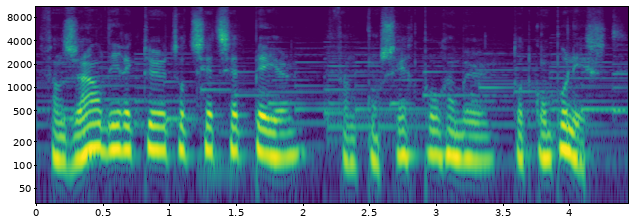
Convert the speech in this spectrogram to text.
van zaaldirecteur tot ZZP'er, van concertprogrammeur tot componist.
